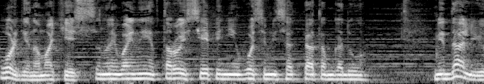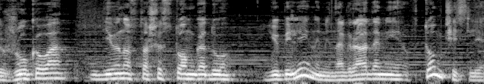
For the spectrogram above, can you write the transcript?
орденом Отечественной войны второй степени в 1985 году, медалью Жукова в 1996 году, юбилейными наградами, в том числе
